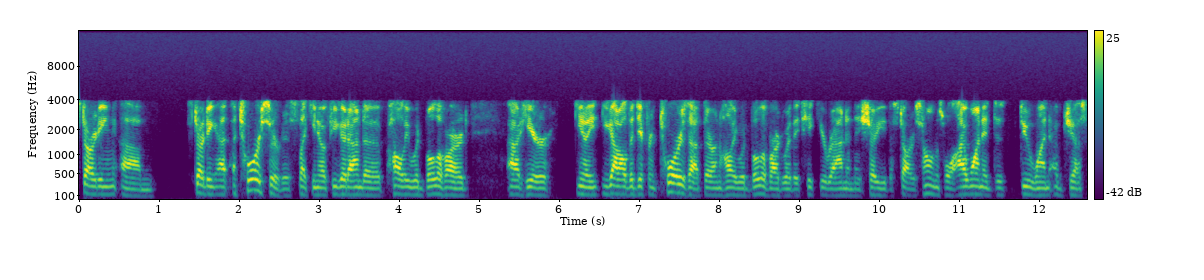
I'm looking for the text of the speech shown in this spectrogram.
starting, um, starting a, a tour service. Like, you know, if you go down to Hollywood Boulevard out here, you know, you got all the different tours out there on Hollywood Boulevard where they take you around and they show you the stars' homes. Well, I wanted to do one of just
